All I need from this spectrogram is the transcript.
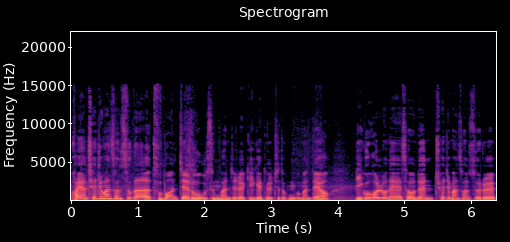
과연 최주만 선수가 두 번째로 우승 반지를 끼게 될지도 궁금한데요. 미국 언론에서는 최지만 선수를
